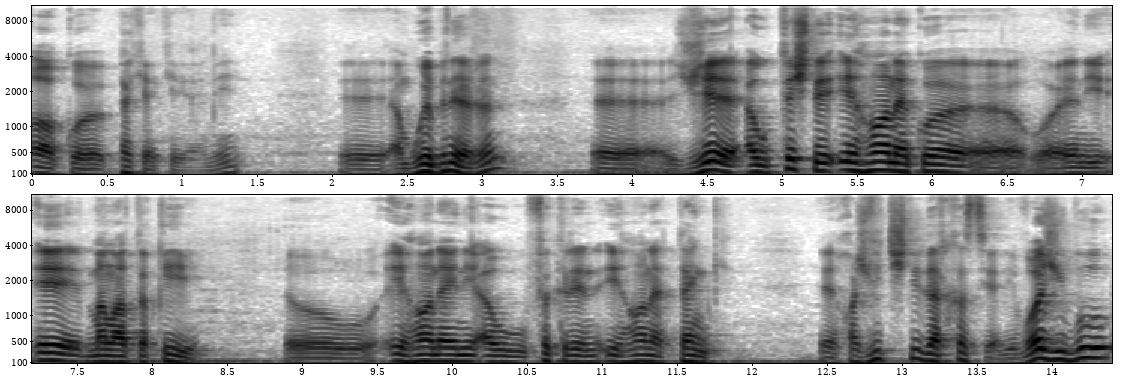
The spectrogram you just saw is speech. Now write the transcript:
اكو بكك يعني ام وي بنرن اه، جي او تشتي اي هانك يعني اي مناطقي و اي هانا يعني او فكر اي هانا تنك خوش في تشتي درخص يعني واجبو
